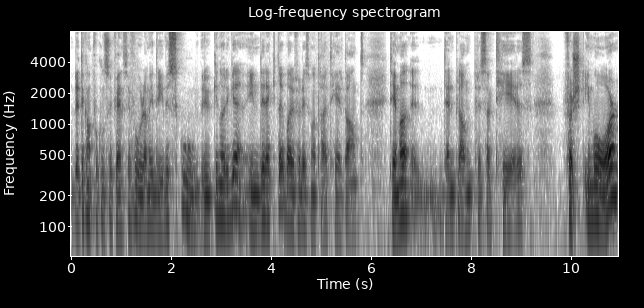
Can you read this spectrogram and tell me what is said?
Dette kan få konsekvenser for hvordan vi driver skogbruk i Norge, indirekte. Bare for liksom å ta et helt annet tema. Den planen presenteres først i morgen.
